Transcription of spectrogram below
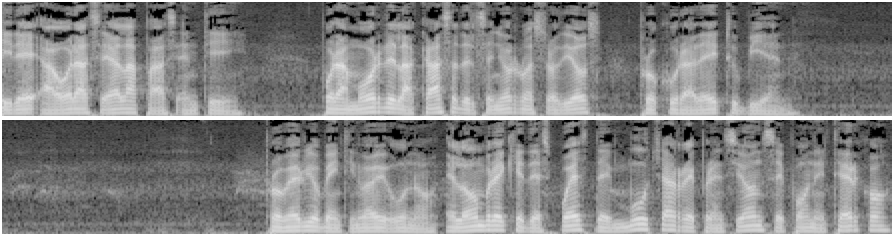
diré ahora sea la paz en ti. Por amor de la casa del Señor nuestro Dios, procuraré tu bien. Proverbio 29.1 El hombre que después de mucha reprensión se pone terco,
